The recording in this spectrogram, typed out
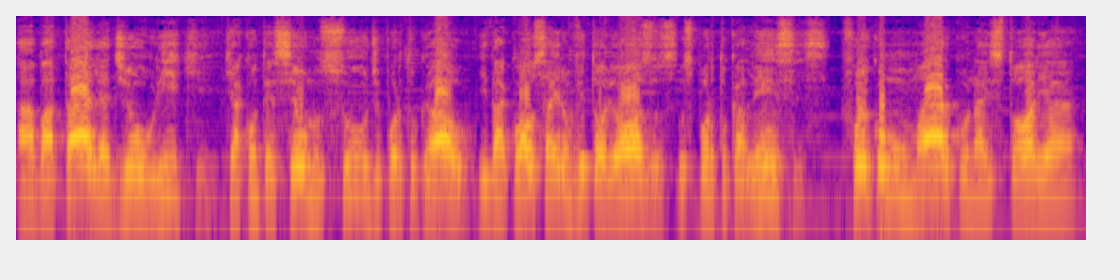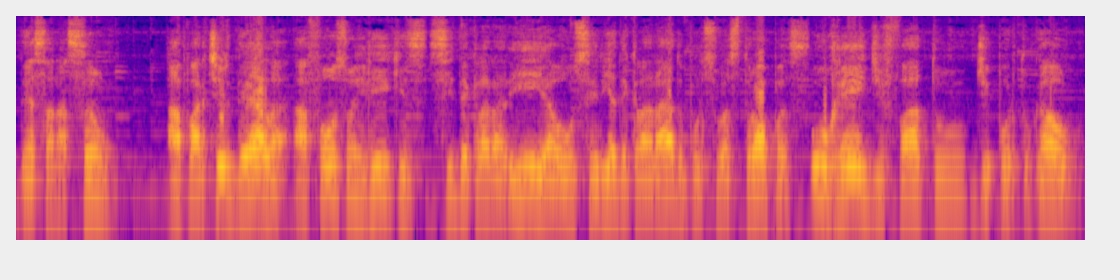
A Batalha de Ourique, que aconteceu no sul de Portugal e da qual saíram vitoriosos os portucalenses, foi como um marco na história dessa nação. A partir dela, Afonso Henriques se declararia ou seria declarado por suas tropas o rei de fato de Portugal.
